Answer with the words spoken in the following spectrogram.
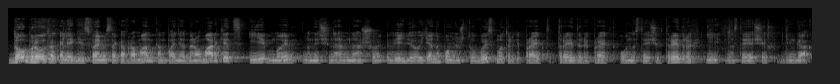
Доброе утро, коллеги! С вами Саков Роман, компания Admiral Markets, и мы начинаем наше видео. Я напомню, что вы смотрите проект «Трейдеры», проект о настоящих трейдерах и настоящих деньгах.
